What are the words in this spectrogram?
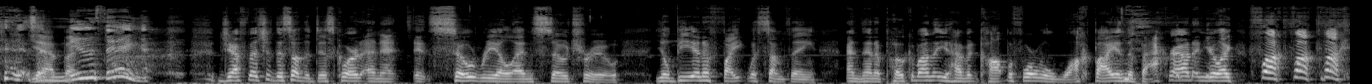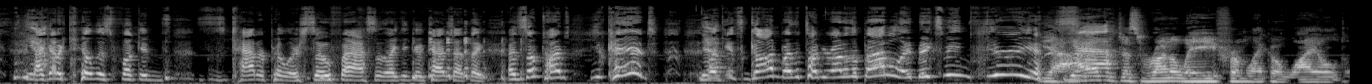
And it's Yeah, a but- new thing. Jeff mentioned this on the Discord, and it, it's so real and so true. You'll be in a fight with something, and then a Pokemon that you haven't caught before will walk by in the background, and you're like, "Fuck, fuck, fuck! Yeah. I gotta kill this fucking caterpillar so fast so that I can go catch that thing." And sometimes you can't. Yeah. Like it's gone by the time you're out of the battle. It makes me furious. Yeah, I Yeah. had to just run away from like a wild,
